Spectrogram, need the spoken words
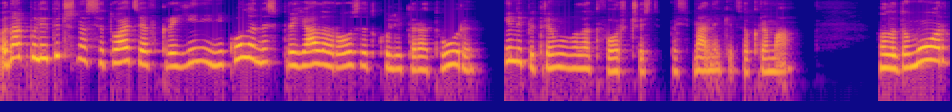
Однак політична ситуація в країні ніколи не сприяла розвитку літератури і не підтримувала творчість письменників, зокрема. Голодомор,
